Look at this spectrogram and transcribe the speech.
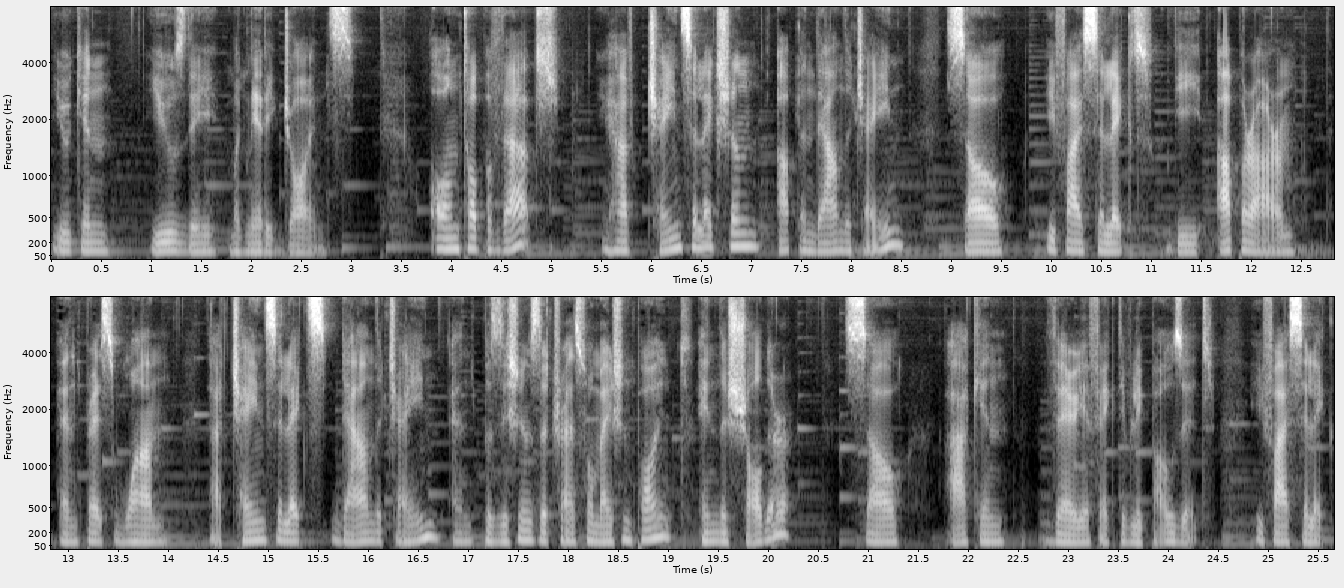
you can use the magnetic joints on top of that, you have chain selection up and down the chain. So if I select the upper arm and press 1, that chain selects down the chain and positions the transformation point in the shoulder. So I can very effectively pose it. If I select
